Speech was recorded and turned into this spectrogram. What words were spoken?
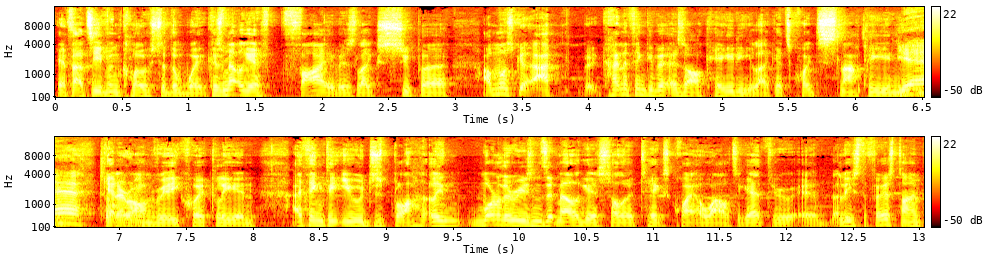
if that's even close to the way. Because Metal Gear 5 is like super, I almost I kind of think of it as arcadey, like it's quite snappy and you yeah, can totally. get around really quickly. And I think that you would just blast. I mean, one of the reasons that Metal Gear Solid takes quite a while to get through, uh, at least the first time,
